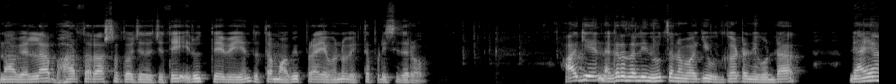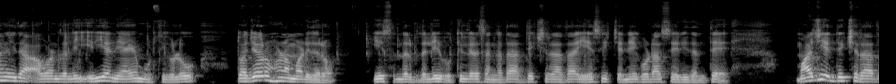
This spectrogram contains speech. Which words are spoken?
ನಾವೆಲ್ಲ ಭಾರತ ರಾಷ್ಟ್ರಧ್ವಜದ ಜೊತೆ ಇರುತ್ತೇವೆ ಎಂದು ತಮ್ಮ ಅಭಿಪ್ರಾಯವನ್ನು ವ್ಯಕ್ತಪಡಿಸಿದರು. ಹಾಗೆಯೇ ನಗರದಲ್ಲಿ ನೂತನವಾಗಿ ಉದ್ಘಾಟನೆಗೊಂಡ ನ್ಯಾಯಾಲಯದ ಆವರಣದಲ್ಲಿ ಹಿರಿಯ ನ್ಯಾಯಮೂರ್ತಿಗಳು ಧ್ವಜಾರೋಹಣ ಮಾಡಿದರು. ಈ ಸಂದರ್ಭದಲ್ಲಿ ವಕೀಲರ ಸಂಘದ ಅಧ್ಯಕ್ಷರಾದ ಎ ಸಿ ಚೆನ್ನೇಗೌಡ ಸೇರಿದಂತೆ ಮಾಜಿ ಅಧ್ಯಕ್ಷರಾದ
